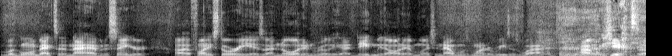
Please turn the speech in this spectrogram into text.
but going back to not having a singer, uh, the funny story is uh, Noah didn't really uh, dig me all that much, and that was one of the reasons why. I, yeah, so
